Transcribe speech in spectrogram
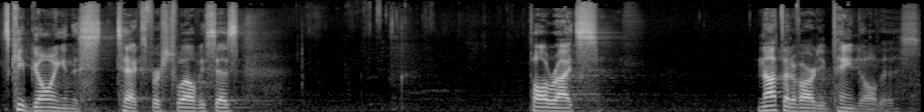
Let's keep going in this text. Verse 12, he says, Paul writes, Not that I've already obtained all this.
